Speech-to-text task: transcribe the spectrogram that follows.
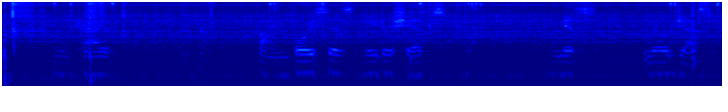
and try to find voices, leaderships, and get real justice.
